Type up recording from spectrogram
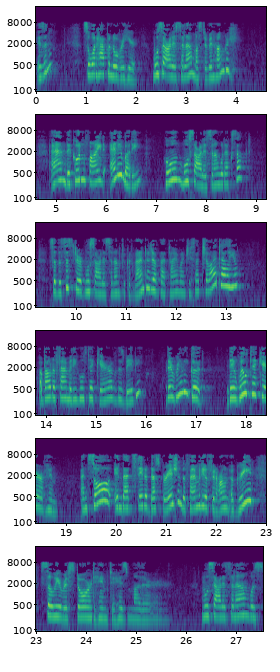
Isn't it? So what happened over here? Musa a.s. must have been hungry. And they couldn't find anybody whom Musa a.s. would accept. So the sister of Musa a.s. took advantage of that time and she said, Shall I tell you about a family who'll take care of this baby? They're really good. They will take care of him. And so, in that state of desperation, the family of Fir'aun agreed. So we restored him to his mother. Musa a.s. was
